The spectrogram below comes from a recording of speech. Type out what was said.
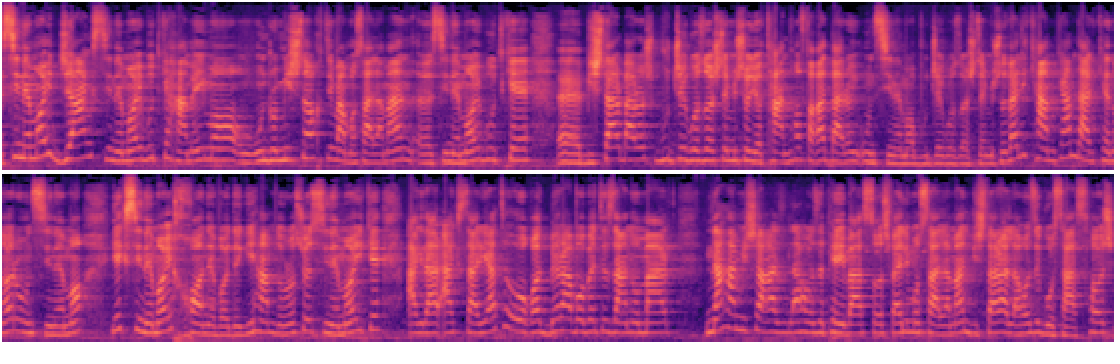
سینمای جنگ سینمایی بود که همه ما اون رو میشناختیم و مسلما سینمایی بود که بیشتر براش بودجه گذاشته می‌شد یا تنها فقط برای اون سینما بودجه گذاشته می‌شد. ولی کم کم در کنار اون سینما یک سینمای خانوادگی هم درست شد. سینمایی که در اکثریت اوقات به روابط زن و مرد نه همیشه از لحاظ پیوستاش ولی مسلما بیشتر از لحاظ گسستهاش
